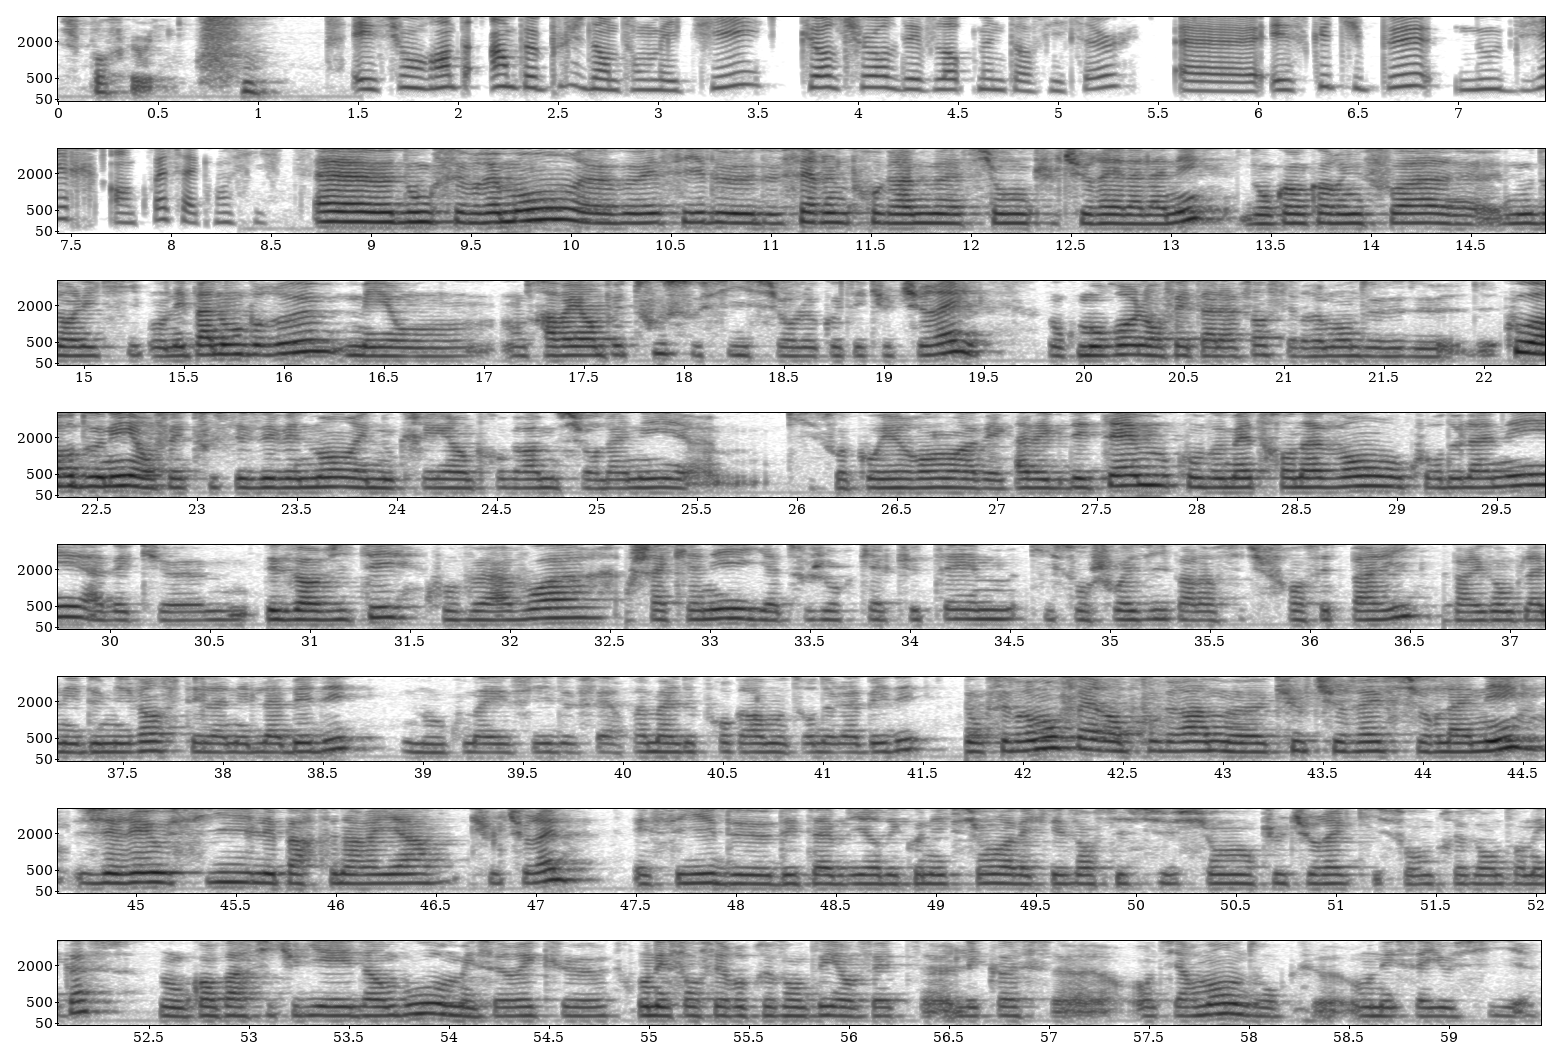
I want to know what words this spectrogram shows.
je pense que oui. Et si on rentre un peu plus dans ton métier, Cultural Development Officer, Est-ce que tu peux nous dire en quoi ça consiste? Donc c'est vraiment essayer de, de, faire une programmation culturelle à l'année. Donc encore une fois, nous dans l'équipe, on n'est pas nombreux, mais on, travaille un peu tous aussi sur le côté culturel. Donc mon rôle en fait à la fin, c'est vraiment de, de, coordonner en fait tous ces événements et de nous créer un programme sur l'année qui soit cohérent avec, des thèmes qu'on veut mettre en avant au cours de l'année, avec euh, des invités qu'on veut avoir. Chaque année, il y a toujours quelques thèmes qui sont choisis par l'Institut français de Paris. Par exemple, l'année 2020, c'était l'année de la BD. Donc on a essayé de faire pas mal de programmes autour de la BD. Donc c'est vraiment faire un programme euh, culturel sur l'année, gérer aussi les partenariats culturels essayer d'établir des connexions avec les institutions culturelles qui sont présentes en Écosse. Donc en particulier Édimbourg, mais c'est vrai que on est censé représenter en fait euh, l'Écosse euh, entièrement, donc euh, on essaye aussi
